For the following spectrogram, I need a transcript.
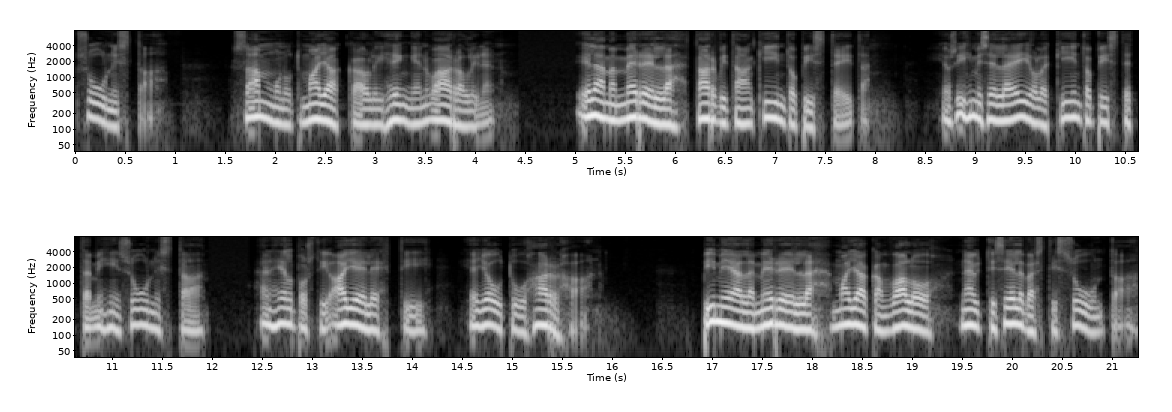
suunnistaa. Sammunut majakka oli hengen vaarallinen. Elämän merellä tarvitaan kiintopisteitä. Jos ihmisellä ei ole kiintopistettä, mihin suunnistaa, hän helposti ajelehtii ja joutuu harhaan. Pimeällä merellä majakan valo näytti selvästi suuntaa.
